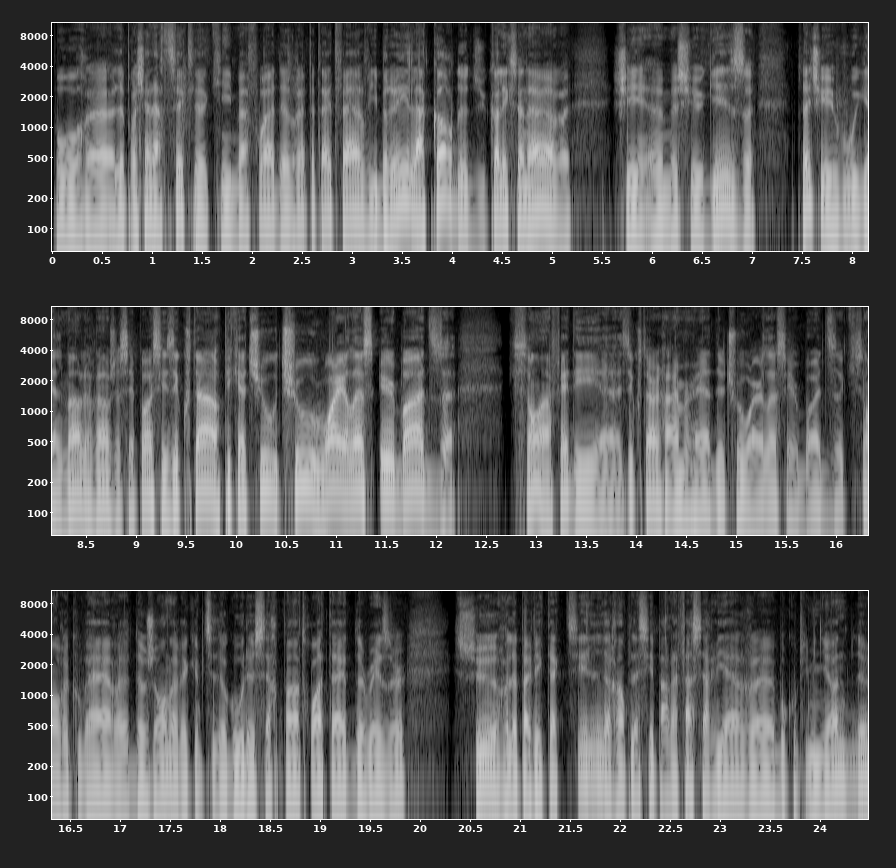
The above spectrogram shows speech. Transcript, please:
pour euh, le prochain article qui, ma foi, devrait peut-être faire vibrer la corde du collectionneur chez euh, M. Guise. Peut-être chez vous également, Laurent, je ne sais pas. Ces écouteurs Pikachu True Wireless Earbuds qui sont en fait des euh, écouteurs Hammerhead de True Wireless Earbuds euh, qui sont recouverts euh, de jaune avec un petit logo de serpent, trois têtes de Razer sur le pavé tactile, remplacé par la face arrière euh, beaucoup plus mignonne d'un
